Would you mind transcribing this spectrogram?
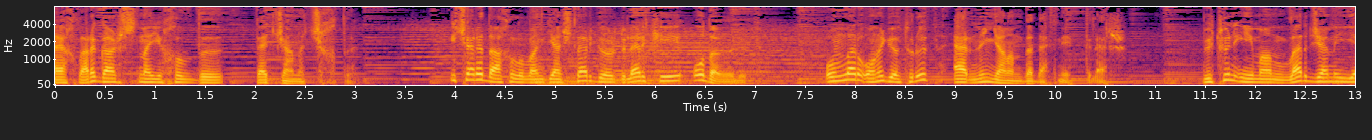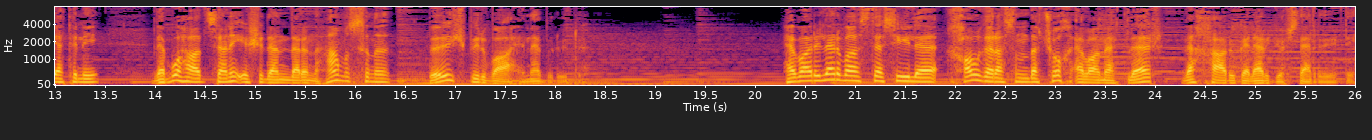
ayaqları qarşısına yıxıldı və canı çıxdı. İçəri daxil olan gənclər gördülər ki, o da ölüb. Onlar onu götürüb ərinin yanında dəfn etdilər. Bütün imanlılar cəmiyyətini və bu hadisəni eşidənlərin hamısını böyük bir vahimə bürüdü. Həvarilər vasitəsilə xalq arasında çox əlamətlər və xarüqələr göstərilirdi.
